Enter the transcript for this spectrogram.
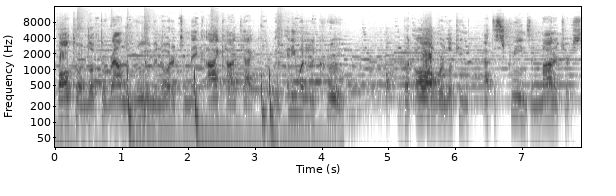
Faltor looked around the room in order to make eye contact with anyone in the crew, but all were looking at the screens and monitors.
